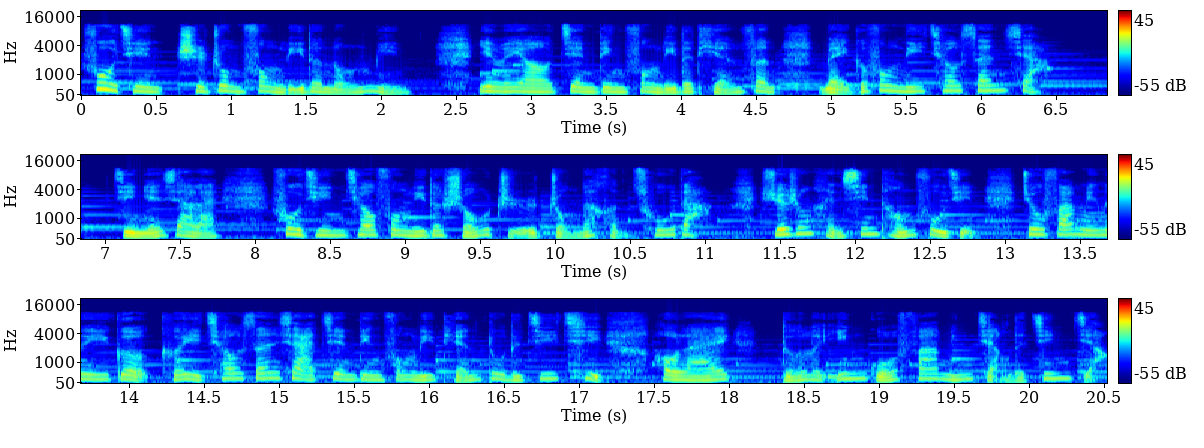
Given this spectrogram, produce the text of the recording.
父亲是种凤梨的农民，因为要鉴定凤梨的甜分，每个凤梨敲三下。几年下来，父亲敲凤梨的手指肿得很粗大，学生很心疼父亲，就发明了一个可以敲三下鉴定凤梨甜度的机器，后来得了英国发明奖的金奖。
